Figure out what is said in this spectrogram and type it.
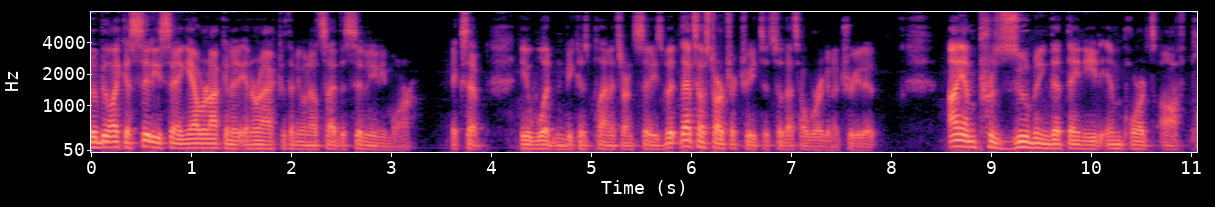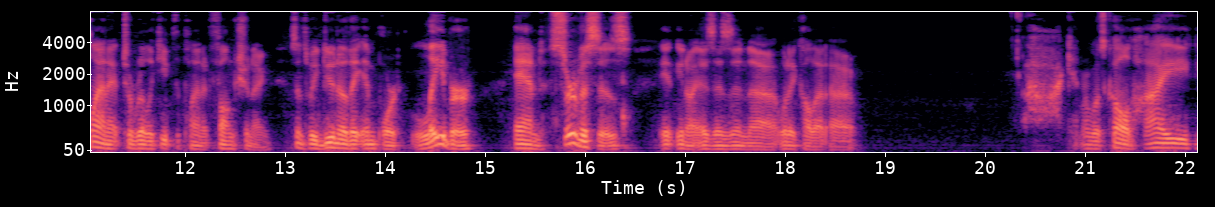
It would be like a city saying, "Yeah, we're not going to interact with anyone outside the city anymore." Except it wouldn't because planets aren't cities. But that's how Star Trek treats it, so that's how we're going to treat it. I am presuming that they need imports off planet to really keep the planet functioning, since we do know they import labor and services. You know, as as in uh, what do they call it? Uh, I can't remember what it's called. High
